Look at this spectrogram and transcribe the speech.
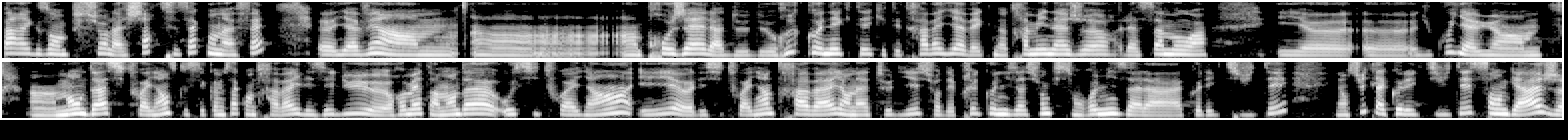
par exemple sur la charte, c'est ça qu'on a fait. Il y avait un, un un, projet là de, de, rue connectée qui était travaillé avec notre aménageur, la Samoa. Et euh, euh, du coup, il y a eu un, mandat citoyen, parce que c'est comme ça qu'on travaille. Les élus euh, remettent un mandat aux citoyens et les citoyens travaillent en atelier sur des préconisations qui sont remises à la collectivité. Et ensuite, la collectivité s'engage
